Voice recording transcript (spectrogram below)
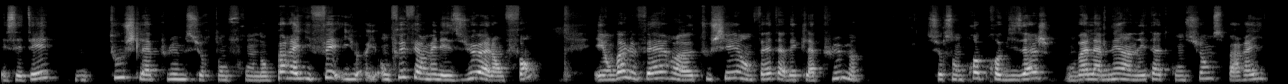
et c'était touche la plume sur ton front. Donc pareil, il fait, on fait fermer les yeux à l'enfant et on va le faire euh, toucher en fait avec la plume sur son propre visage. On va l'amener à un état de conscience pareil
